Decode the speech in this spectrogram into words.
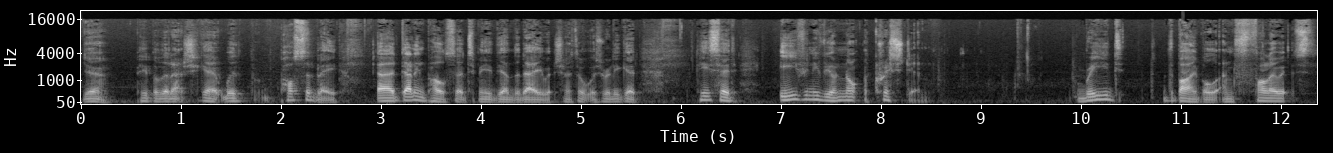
Yeah, people that actually get with possibly. Uh, Delingpole said to me the other day, which I thought was really good. He said, even if you're not a Christian, read the Bible and follow its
